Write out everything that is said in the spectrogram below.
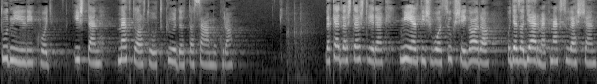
tudni illik, hogy Isten megtartót küldött a számukra. De kedves testvérek, miért is volt szükség arra, hogy ez a gyermek megszülessen?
